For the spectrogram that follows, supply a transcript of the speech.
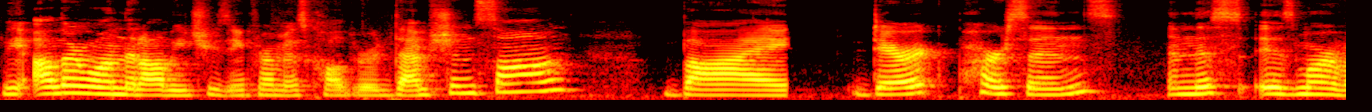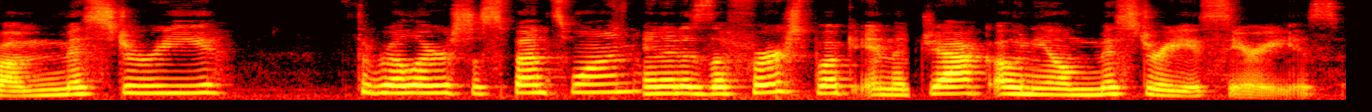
The other one that I'll be choosing from is called Redemption Song by Derek Parsons, and this is more of a mystery thriller suspense one, and it is the first book in the Jack O'Neill Mysteries series.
